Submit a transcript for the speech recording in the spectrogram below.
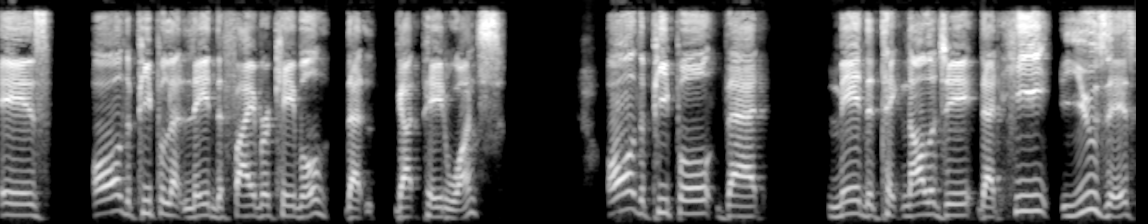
is all the people that laid the fiber cable that got paid once, all the people that made the technology that he uses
